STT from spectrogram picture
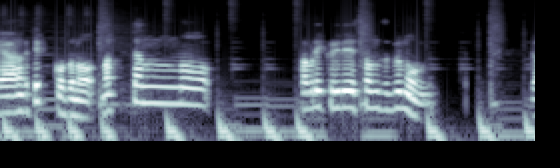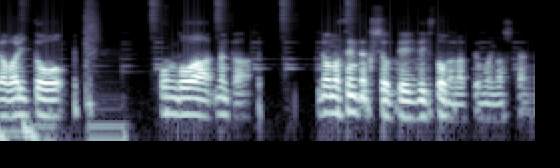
いやーなんか結構その、まっちゃんのパブリックリレーションズ部門が割と今後はなんかいろんな選択肢を提示できそうだなって思いましたね。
